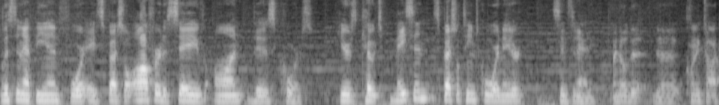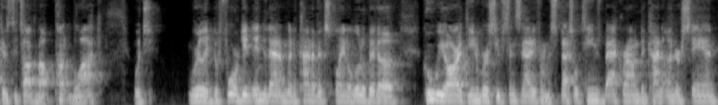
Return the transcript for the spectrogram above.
Listen at the end for a special offer to save on this course. Here's Coach Mason, Special Teams Coordinator, Cincinnati. I know that the clinic talk is to talk about punt block, which really before getting into that, I'm going to kind of explain a little bit of who we are at the University of Cincinnati from a special teams background to kind of understand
